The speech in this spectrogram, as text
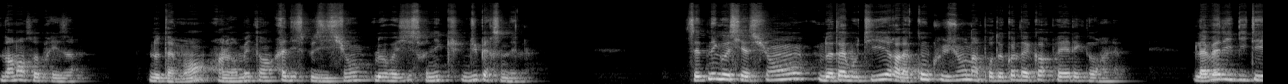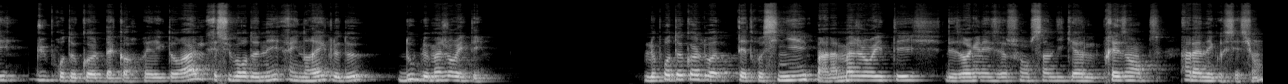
dans l'entreprise, notamment en leur mettant à disposition le registre unique du personnel. Cette négociation doit aboutir à la conclusion d'un protocole d'accord préélectoral. La validité du protocole d'accord préélectoral est subordonnée à une règle de double majorité. Le protocole doit être signé par la majorité des organisations syndicales présentes à la négociation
